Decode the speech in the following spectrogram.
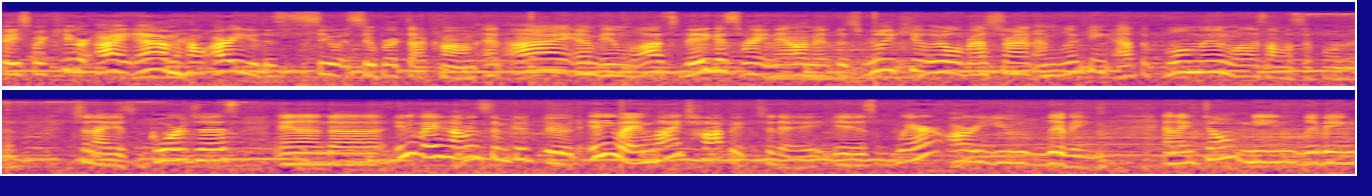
Facebook. Here I am. How are you? This is Sue at SueBrook.com and I am in Las Vegas right now. I'm at this really cute little restaurant. I'm looking at the full moon. Well, it's almost a full moon. Tonight is gorgeous and uh, anyway, having some good food. Anyway, my topic today is where are you living? And I don't mean living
